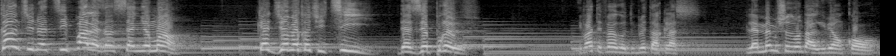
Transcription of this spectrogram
Quand tu ne tires pas les enseignements que Dieu veut que tu tires des épreuves, il va te faire redoubler ta classe. Les mêmes choses vont t'arriver encore.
